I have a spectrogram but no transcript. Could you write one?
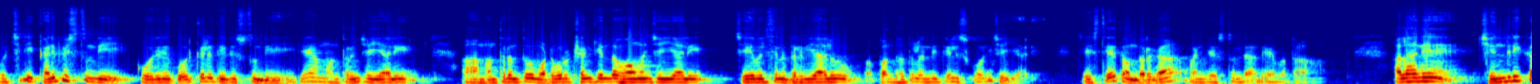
వచ్చి నీకు కనిపిస్తుంది కోరిన కోరికలు తీరుస్తుంది. ఇదే ఆ మంత్రం చేయాలి ఆ మంత్రంతో వటవృక్షం కింద హోమం చేయాలి చేయవలసిన ద్రవ్యాలు పద్ధతులన్నీ తెలుసుకొని చేయాలి చేస్తే తొందరగా పనిచేస్తుంది ఆ దేవత. అలానే చంద్రిక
